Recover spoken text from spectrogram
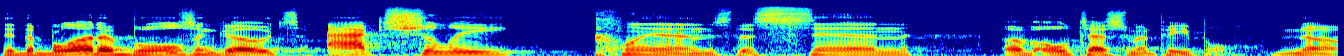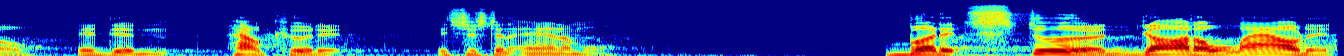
Did the blood of bulls and goats actually cleanse the sin of Old Testament people? No, it didn't. How could it? It's just an animal but it stood, God allowed it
